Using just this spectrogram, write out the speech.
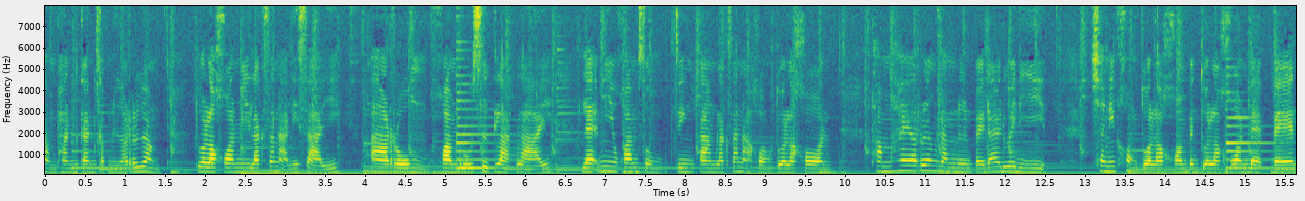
สัมพันธ์กันกับเนื้อเรื่อง ตัวละครมีลักษณะนิสัย อารมณ์ ความรู้สึกหลากหลาย และมีความสมจริงตามลักษณะของตัวละครทำให้เรื่องดำเนินไปได้ด้วยดี ชนิดของตัวละครเป็นตัวละครแบบแบน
